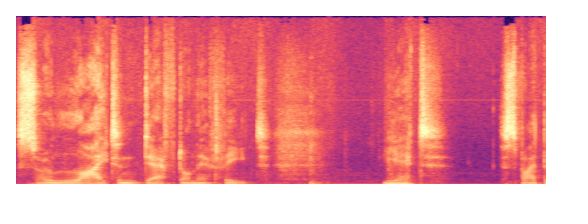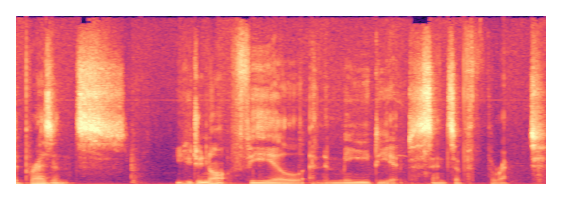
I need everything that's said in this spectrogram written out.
so light and deft on their feet. Yet, despite the presence, you do not feel an immediate sense of threat.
